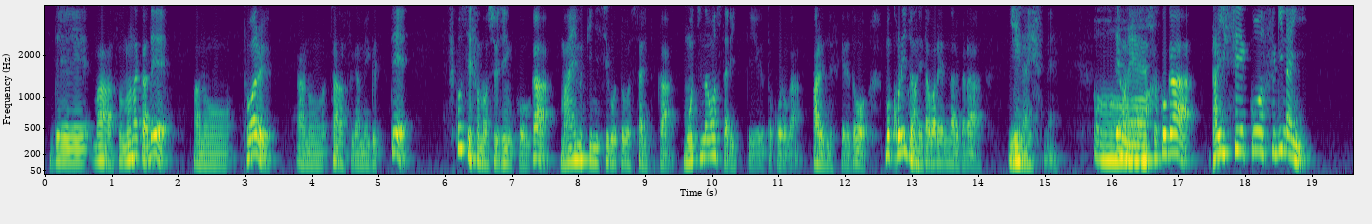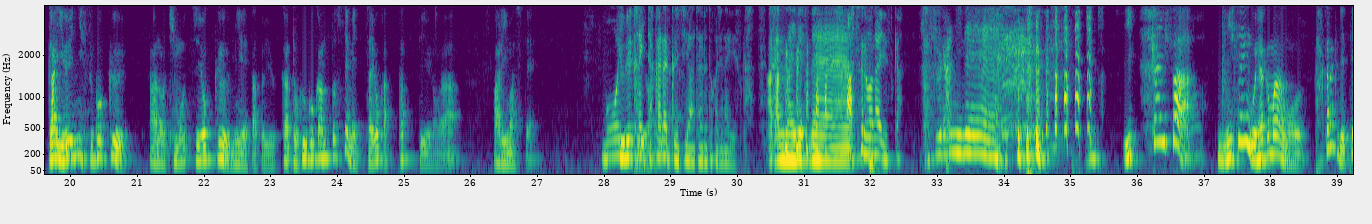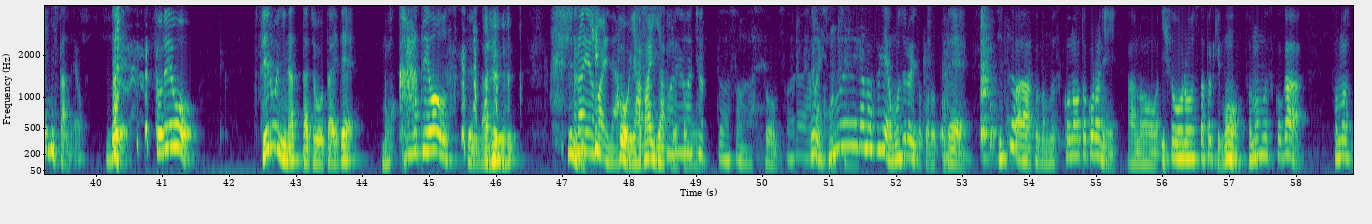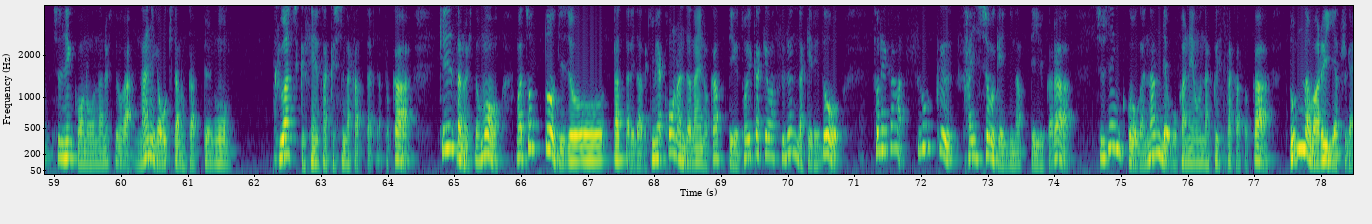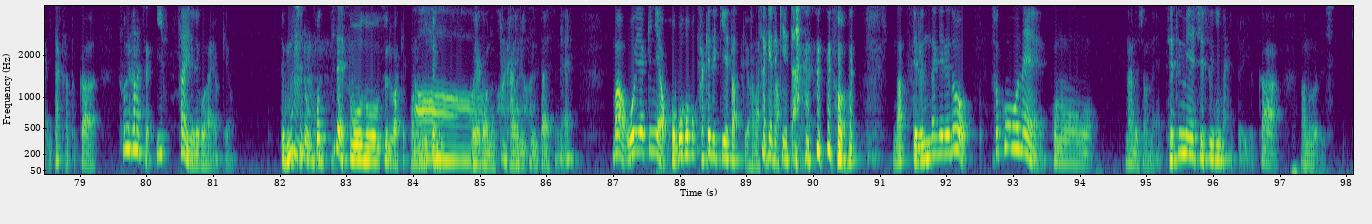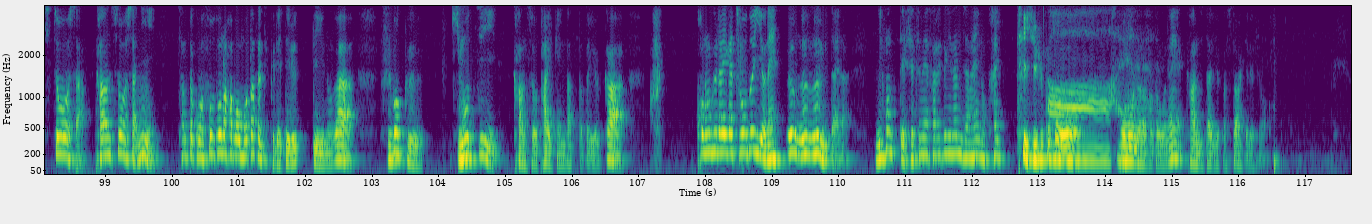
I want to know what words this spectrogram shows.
でまあその中であのとあるあのチャンスが巡って少しその主人公が前向きに仕事をしたりとか持ち直したりっていうところがあるんですけれどもうこれ以上ネタバレになるから言えないですね。おーでもねそこが大成功すぎないがゆえにすごくあの気持ちよく見れたというか読後感としてめっちゃ良かったっていうのがありましてもう一回宝くじ当たるとかじゃないですか。当たんないですね あ、それはないですか。さすがにね。一回さ2500万を宝くじで手にしたんだよ。でそれをゼロになった状態でもう一回当てようってなる心理やばいな。結構やばいやつだそと思う。れはちょっとそうだ。でもこの映画のすげえ面白いところって実はその息子のところにあの居候した時もその息子がその主人公の女の人が何が起きたのかっていうのを詳しく詮索してなかったりだとか経営者の人も、まあ、ちょっと事情だったりだと君はこうなんじゃないのかっていう問いかけはするんだけれどそれがすごく最小限になっているから主人公がなんでお金をなくしたかとかどんな悪いやつがいたかとかそういう話が一切出てこないわけよ。でむしろこっちで想像するわけこの2500万の使い道に対してね。まあ公にはほぼほぼ酒で消えたっていう話酒で消えた。そう。なってるんだけれどそこをねこのなんでしょうね説明しすぎないというかあのし視聴者鑑賞者にちゃんとこう想像の幅を持たせてくれてるっていうのがすごく気持ちいい鑑賞体験だったというかあこのぐらいがちょうどいいよね。うんうんうんみたいな。日本って説明されすぎなんじゃないのかいっていうことを思うようなことをね感じたりとかしたわけですよ。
